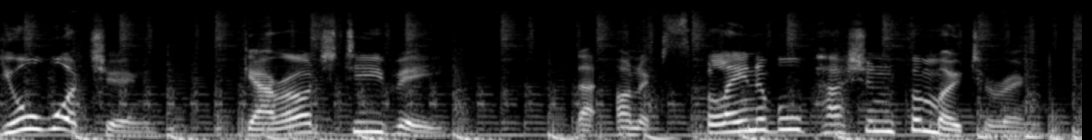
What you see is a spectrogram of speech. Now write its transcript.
You're watching Garage TV, that unexplainable passion for motoring.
